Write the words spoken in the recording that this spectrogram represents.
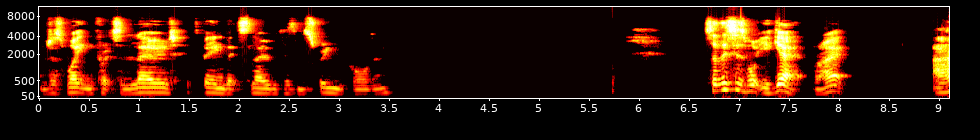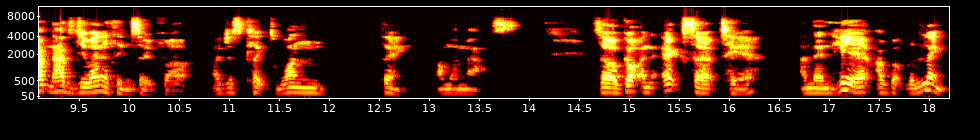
I'm just waiting for it to load. It's being a bit slow because I'm screen recording. So this is what you get, right? I haven't had to do anything so far. I just clicked one thing on my mouse. So I've got an excerpt here, and then here I've got the link.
